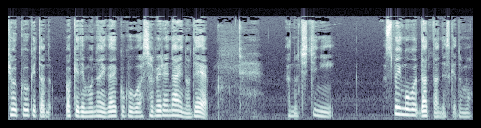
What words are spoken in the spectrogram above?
教育を受けたわけでもない外国語は喋れないのであの父にスペイン語だったんですけども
